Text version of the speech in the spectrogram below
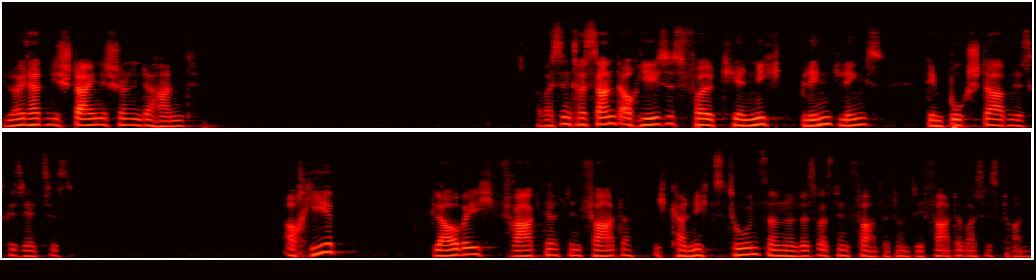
Die Leute hatten die Steine schon in der Hand. Aber es ist interessant, auch Jesus folgt hier nicht blindlings dem Buchstaben des Gesetzes. Auch hier glaube ich, fragt er den Vater, ich kann nichts tun, sondern das, was den Vater tun. Sie, Vater, was ist dran?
